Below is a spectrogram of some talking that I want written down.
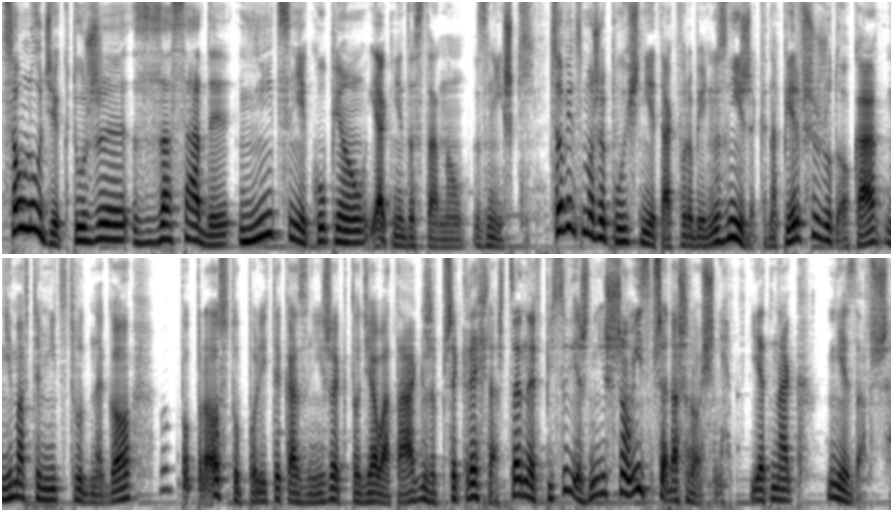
Są ludzie, którzy z zasady nic nie kupią, jak nie dostaną zniżki. Co więc może pójść nie tak w robieniu zniżek? Na pierwszy rzut oka nie ma w tym nic trudnego. Po prostu polityka zniżek to działa tak, że przekreślasz cenę, wpisujesz niższą i sprzedaż rośnie. Jednak nie zawsze.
